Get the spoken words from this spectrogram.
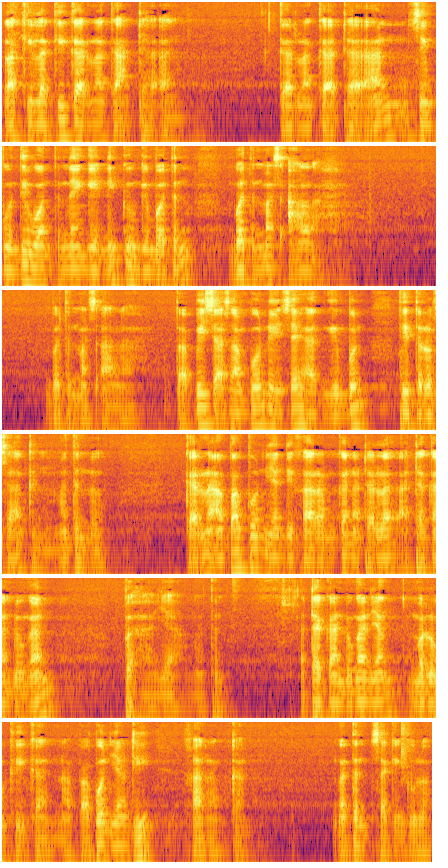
lagi-lagi karena keadaan. Karena keadaan sing pundi wonten nggih niku nggih mboten mboten masalah. Mboten masalah. Tapi sak sampune sehat nggih pun diterusaken ngoten lho. Karena apa pun yang diharamkan adalah ada kandungan bahaya ngoten. Ada kandungan yang merugikan apa pun yang diharamkan. Ngoten saking kula.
